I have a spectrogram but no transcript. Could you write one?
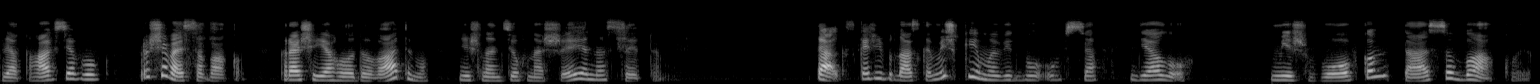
Злякався вовк. Прощавай, собако. Краще я голодуватиму, ніж ланцюг на шиї носитиму. Так, скажіть, будь ласка, між ким відбувся діалог? Між вовком та собакою.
